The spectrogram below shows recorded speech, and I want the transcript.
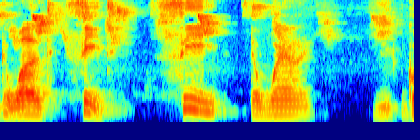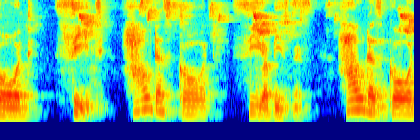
the world sees it. See the way God sees it. How does God see your business? How does God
